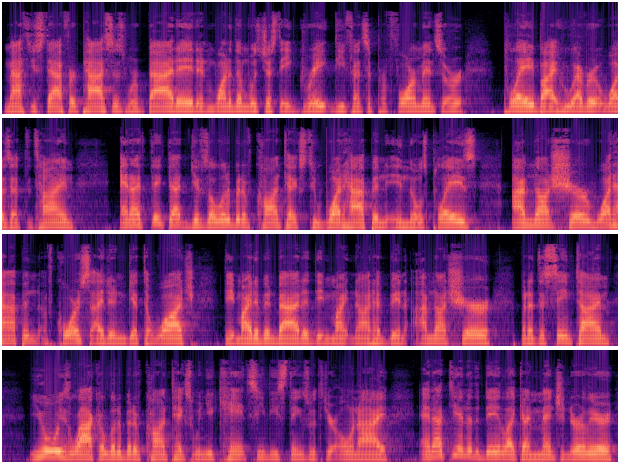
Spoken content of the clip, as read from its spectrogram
Matthew Stafford passes were batted, and one of them was just a great defensive performance or play by whoever it was at the time. And I think that gives a little bit of context to what happened in those plays. I'm not sure what happened. Of course, I didn't get to watch. They might have been batted, they might not have been. I'm not sure. But at the same time, you always lack a little bit of context when you can't see these things with your own eye. And at the end of the day, like I mentioned earlier,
